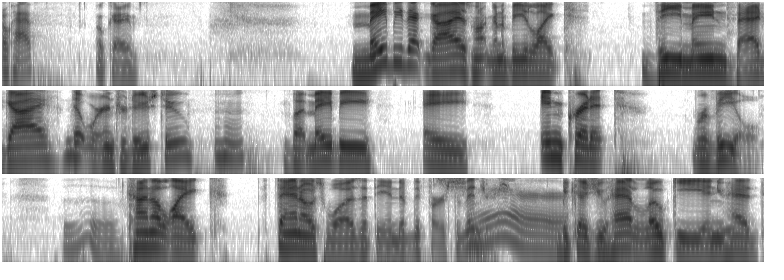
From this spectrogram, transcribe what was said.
Okay. Okay. Maybe that guy is not going to be like the main bad guy that we're introduced to, but maybe a in credit reveal, kind of like Thanos was at the end of the first Avengers, because you had Loki and you had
